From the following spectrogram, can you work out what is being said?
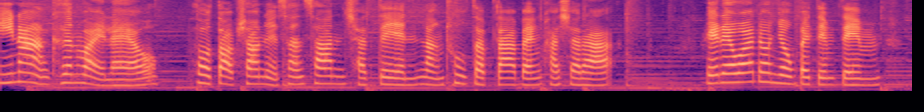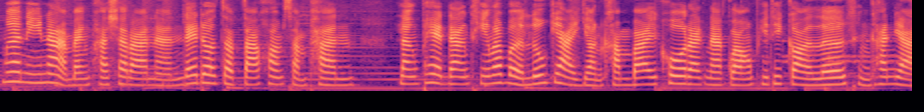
นี่นาเคลื่อนไหวแล้วโผล่ตอบชาวเน็ตสั้นๆ ชัดเจนหลังถูกจับตาแบงค์พัชระ เรียกได้ว่าโดนโยงไปเต็มๆ เมื่อนี้หนาแบงค์พัชรานั้นได้โดนจับตาความสัมพันธ์ หลังเพจดังทิ้งระเบิดลูกใหญ่หย่อนคำใบ้คู่รักนักร้องพิธีกรเลิกถึงขั้นหย่า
